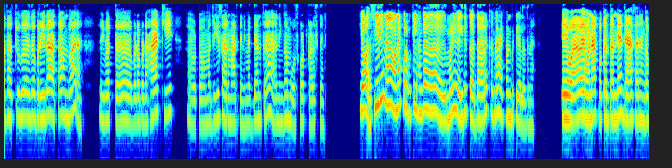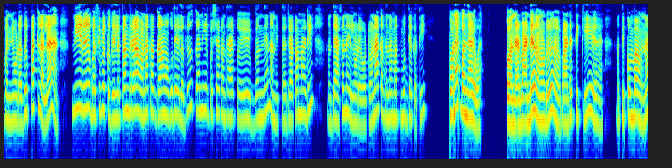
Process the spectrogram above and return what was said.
ಅದು ಹಚ್ಚೋದು, ಅದು ಬರೀ ಇದಾತ ಒಂದು ವಾರ. ಇವತ್ತು ಬಡ ಬಡ ಹಾಕಿ, ಒಟ್ಟು ಮಜ್ಜಿಗೆ ಸಾರು ಮಾಡ್ತೀನಿ ಮಧ್ಯಾಹ್ನಕ್ಕೆ ನಿಂಗ ಮುಗಿಸ್ಕೊಟ್ಟು ಕಳಿಸ್ತೀನಿ. ಯಾವ ಸೀರಿನ ಒಣಕ್ಕೆ ಬರ್ಬೇಕಿಲ್ಲ, ಹಂಗೆ ಮಳಿ ಇದಕ್ಕೆ ದಾರಕ್ಕೆ ಹಂಗೆ ಹಾಕೊಂಡ್ಬಿಟ್ಟಿಯಲ್ಲ ಅದನ್ನ. ಏವ ಒಣಾಕ್ಬೇಕಂತಂದೆ ದ್ಯಾಸಾರ ಹಂಗ ಬನ್ನಿ ನೋಡೋದು. ಪತ್ಲಲ್ಲ, ನೀರು ಬಸಿಬೇಕದು ಇಲ್ಲ ತಂದ್ರೆ ಒಣಕ ಗಾಮ್ ಆಗುದೇ ಇಲ್ಲ ಅದಕ್ಕೆ ನೀರು ಬಸಿಯಾಕಂತ ಹಾಕಿ ಬಂದೆ ನಾನು ಇತ್ತ ಜಾಗ ಮಾಡಿ. ದ್ಯಾಸನ ಇಲ್ಲ ನೋಡಿ ಒಟ್ಟು ಒಣಾಕದನ್ನ ಮತ್ತೆ ಮುದ್ದೆ ಕತಿ. ಒಣಕ್ ಬಂದ್ಯಾಳವ ಒಂದೆರಡು ಬಾಂಡೆ ನೋಡು, ಬಾಂಡೆ ತಿಕ್ಕಿ, ತಿಕ್ಕೊಂಬ ಅವನ್ನ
